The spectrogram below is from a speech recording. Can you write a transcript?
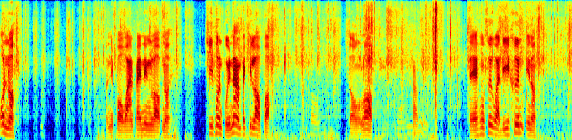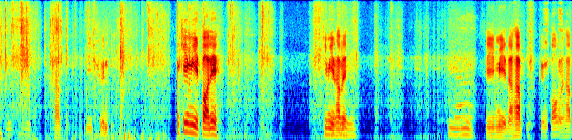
ป้นเนาะอันนี้ปอกหวานไปหนึ่งรอบหน่อยฉีดพ่นปุ๋ยน้ำไปกี่รอบป่ะสองสองรอบสองครับนี่แต่รู้สึกว่าดีขึ้นนี่เนาะนี่ดีขึ้นกี่มีดป่อนี่กี่มีดครับนี่นี่นี่สีมีดนะครับกึ่งกล้องนะครับ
